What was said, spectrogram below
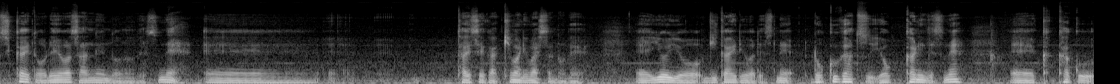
しっかりと令和3年度のですね、えー、体制が決まりましたので、えー、いよいよ議会ではですね6月4日にですね、えー、各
